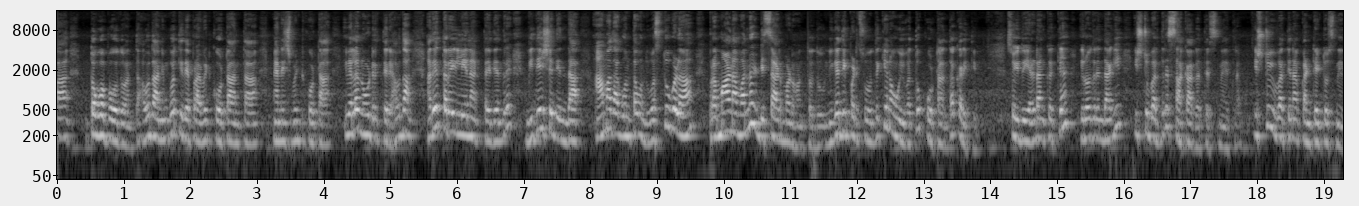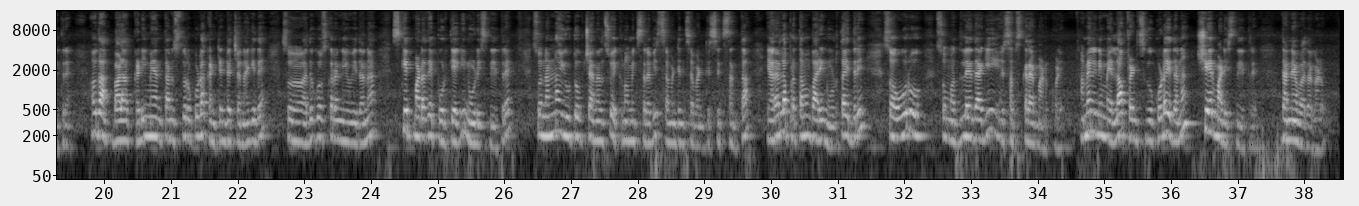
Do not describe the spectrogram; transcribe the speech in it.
ತಗೋಬಹುದು ಅಂತ? ಹೌದಾ? ನಿಮ್ಗೆ ಗೊತ್ತಿದೆ ಪ್ರೈವೇಟ್ ಕೋಟ ಅಂತ ಮ್ಯಾನೇಜ್ಮೆಂಟ್ ಕೋಟ, ಇವೆಲ್ಲ ನೋಡಿರ್ತೀರಿ, ಹೌದಾ? ಅದೇ ಥರ ಇಲ್ಲಿ ಏನಾಗ್ತಾ ಇದೆ ಅಂದರೆ ವಿದೇಶದಿಂದ ಆಮದಾಗುವಂಥ ಒಂದು ವಸ್ತುಗಳ ಪ್ರಮಾಣವನ್ನು ಡಿಸೈಡ್ ಮಾಡುವಂಥದ್ದು, ನಿಗದಿಪಡಿಸುವುದಕ್ಕೆ ನಾವು ಇವತ್ತು ಕೋಟ ಅಂತ ಕರಿತೀವಿ. ಸೊ ಇದು ಎರಡು ಅಂಕಕ್ಕೆ ಇರೋದ್ರಿಂದಾಗಿ ಇಷ್ಟು ಬರೆದ್ರೆ ಸಾಕಾಗುತ್ತೆ ಸ್ನೇಹಿತರೆ. ಇಷ್ಟು ಇವತ್ತಿನ ಕಂಟೆಂಟು ಸ್ನೇಹಿತರೆ. ಹೌದಾ? ಭಾಳ ಕಡಿಮೆ ಅಂತ ಅನಿಸಿದ್ರು ಕೂಡ ಕಂಟೆಂಟ್ ಚೆನ್ನಾಗಿದೆ. ಸೊ ಅದಕ್ಕೋಸ್ಕರ ನೀವು ಇದನ್ನು ಸ್ಕಿಪ್ ಮಾಡದೆ ಪೂರ್ತಿಯಾಗಿ ನೋಡಿ ಸ್ನೇಹಿತರೆ. ಸೊ ನನ್ನ YouTube channels economic service seventeen seventy six ಅಂತ ಯಾರೆಲ್ಲ ಪ್ರಥಮ ಬಾರಿ ನೋಡ್ತಾ ಇದ್ರಿ ಸೊ ಅವರು ಸೊ ಮೊದಲನೇದಾಗಿ ಸಬ್ಸ್ಕ್ರೈಬ್ ಮಾಡ್ಕೊಳ್ಳಿ. ಆಮೇಲೆ ನಿಮ್ಮ ಎಲ್ಲ ಫ್ರೆಂಡ್ಸ್ಗೂ ಕೂಡ ಇದನ್ನು ಶೇರ್ ಮಾಡಿ ಸ್ನೇಹಿತರೆ. ಧನ್ಯವಾದಗಳು.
